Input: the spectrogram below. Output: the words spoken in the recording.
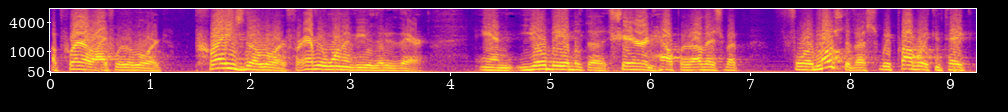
a prayer life with the Lord. Praise the Lord for every one of you that are there and you'll be able to share and help with others. But for most of us, we probably can take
